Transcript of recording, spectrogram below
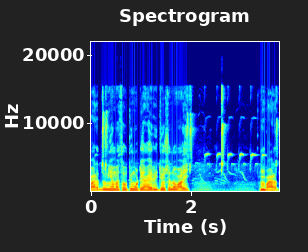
ભારત દુનિયામાં સૌથી મોટી હાઈ રિઝોલ્યુશનવાળી ભારત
